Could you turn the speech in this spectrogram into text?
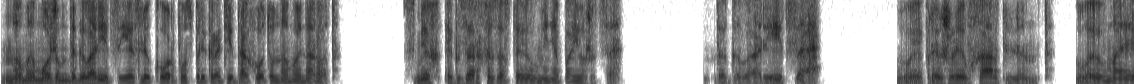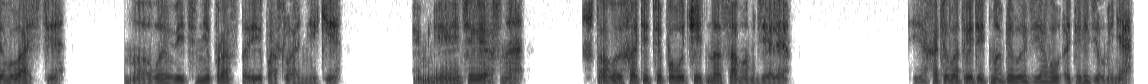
Но мы можем договориться, если корпус прекратит охоту на мой народ. Смех экзарха заставил меня поежиться. Договориться? Вы пришли в Хартленд, вы в моей власти. Но вы ведь не простые посланники. И мне интересно, что вы хотите получить на самом деле?» Я хотел ответить, но белый дьявол опередил меня.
